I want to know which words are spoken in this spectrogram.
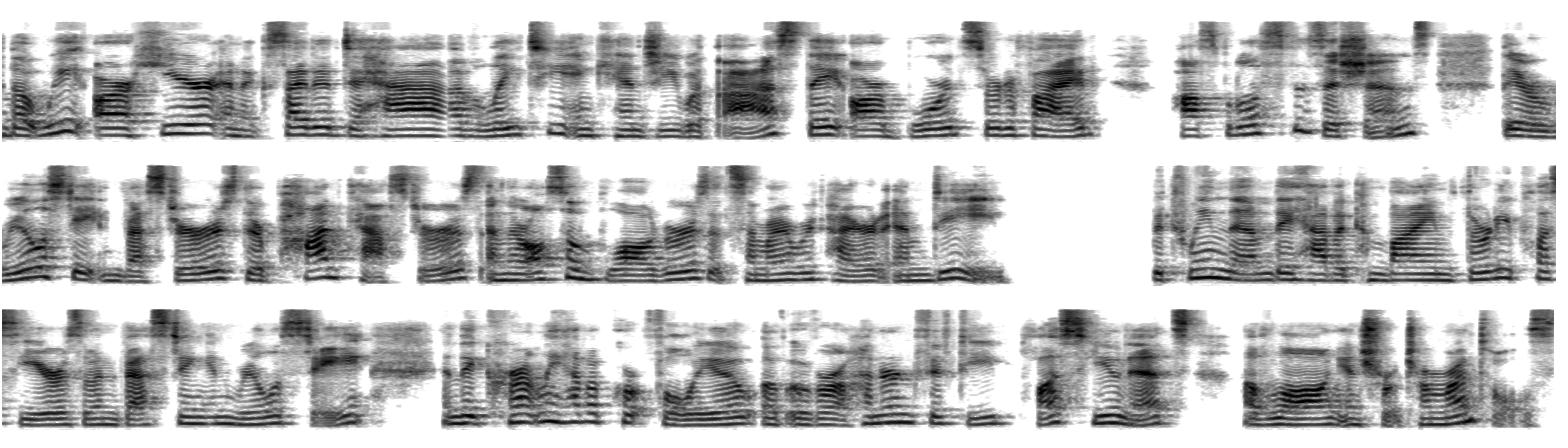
But we are here and excited to have Leti and Kenji with us. They are board certified hospitalist physicians. They are real estate investors, they're podcasters, and they're also bloggers at Semi Retired MD. Between them, they have a combined 30 plus years of investing in real estate, and they currently have a portfolio of over 150 plus units of long and short term rentals.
